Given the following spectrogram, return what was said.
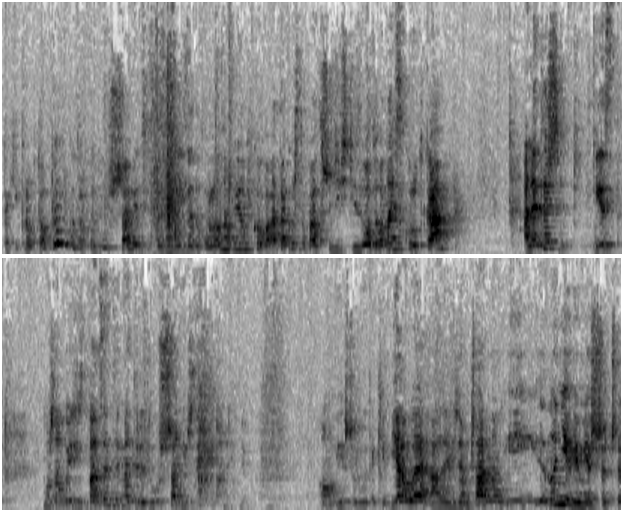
takie crop topy, tylko trochę dłuższa, więc jestem z niej zadowolona wyjątkowo, a ta kosztowała 30 zł. Ona jest krótka, ale też jest, można powiedzieć, 2 cm dłuższa niż normalnie. O, jeszcze były takie białe, ale wziąłam czarną i no nie wiem jeszcze, czy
